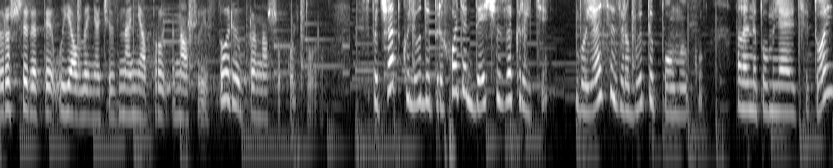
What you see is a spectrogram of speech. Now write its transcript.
розширити уявлення чи знання про нашу історію, про нашу культуру. Спочатку люди приходять дещо закриті, бояться зробити помилку, Але не помиляється той,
